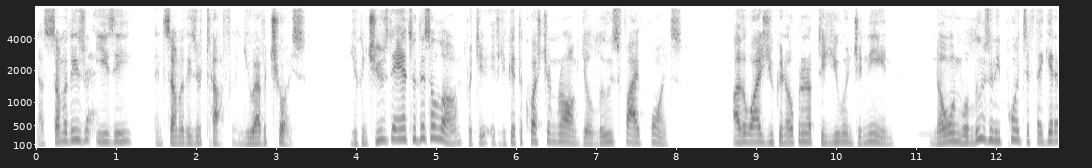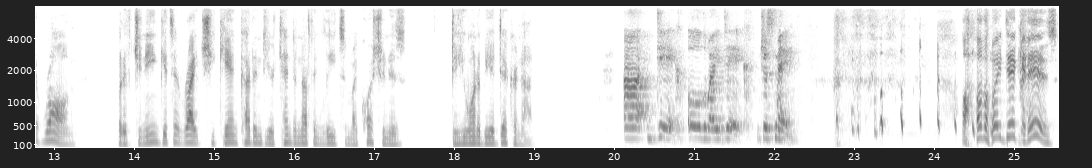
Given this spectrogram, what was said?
Now, some of these are easy and some of these are tough, and you have a choice. You can choose to answer this alone, but you, if you get the question wrong, you'll lose five points. Otherwise, you can open it up to you and Jeannine. No one will lose any points if they get it wrong. But if Jeannine gets it right, she can cut into your 10 to nothing lead. So, my question is do you want to be a dick or not? Uh, Dick, all the way Dick. Just me. All the way, Dick, it is.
